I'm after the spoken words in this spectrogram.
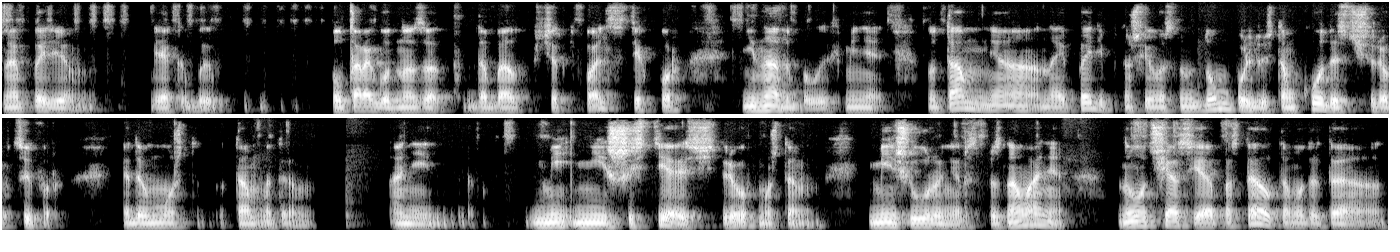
На iPad я как бы полтора года назад добавил отпечатки пальцев, с тех пор не надо было их менять. Но там у меня на iPad, потому что я в основном дома пользуюсь, там коды из четырех цифр. Я думаю, может, там это они не из шести, а из четырех, может, там меньше уровня распознавания. Но вот сейчас я поставил там вот это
